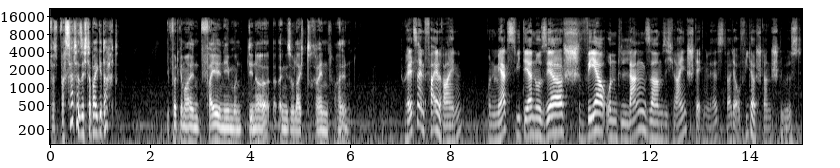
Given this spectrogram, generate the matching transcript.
Was, was hat er sich dabei gedacht? Ich würde gerne mal einen Pfeil nehmen und den da irgendwie so leicht reinhalten. Du hältst einen Pfeil rein und merkst, wie der nur sehr schwer und langsam sich reinstecken lässt, weil der auf Widerstand stößt.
